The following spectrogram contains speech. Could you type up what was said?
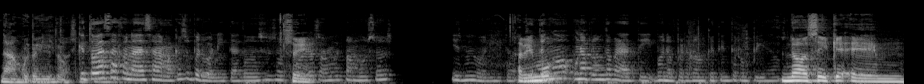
Nada, Un muy pequeñito. Que toda esa zona de Salamanca es súper bonita, todos esos Sí. pueblos son muy famosos y es muy bonito. Yo tengo una pregunta para ti. Bueno, perdón, que te he interrumpido. No, sí, que... eh,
